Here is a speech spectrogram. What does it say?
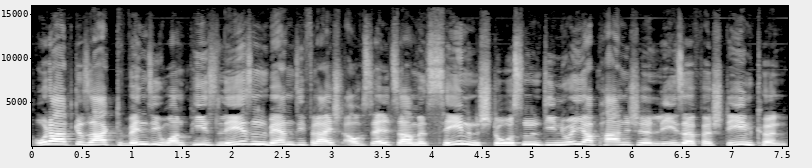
Oder hat gesagt, wenn Sie One Piece lesen, werden Sie vielleicht auf seltsame Szenen stoßen, die nur japanische Leser verstehen können.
